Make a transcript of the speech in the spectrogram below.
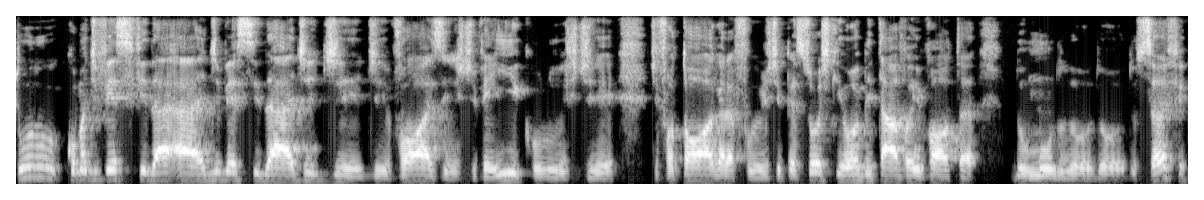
tudo, como a diversidade, a diversidade de, de vozes, de veículos, de, de fotógrafos, de pessoas que orbitavam em volta do mundo do, do, do, surf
